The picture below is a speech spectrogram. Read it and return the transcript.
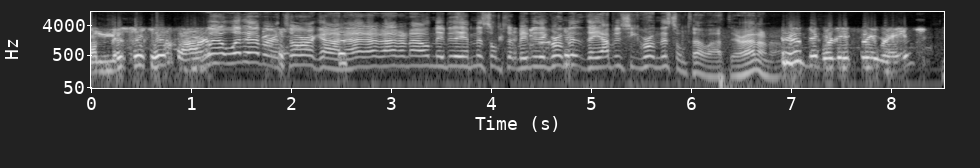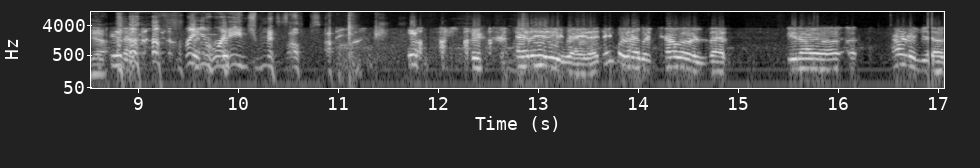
A mistletoe farm? Well, whatever. It's Oregon. I, I, I don't know. Maybe they have mistletoe. Maybe they grow. They obviously grow mistletoe out there. I don't know. Were they free range? Yeah. Free range mistletoe. At any rate, I think what I would tell her is that, you know, uh, uh, part of uh,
